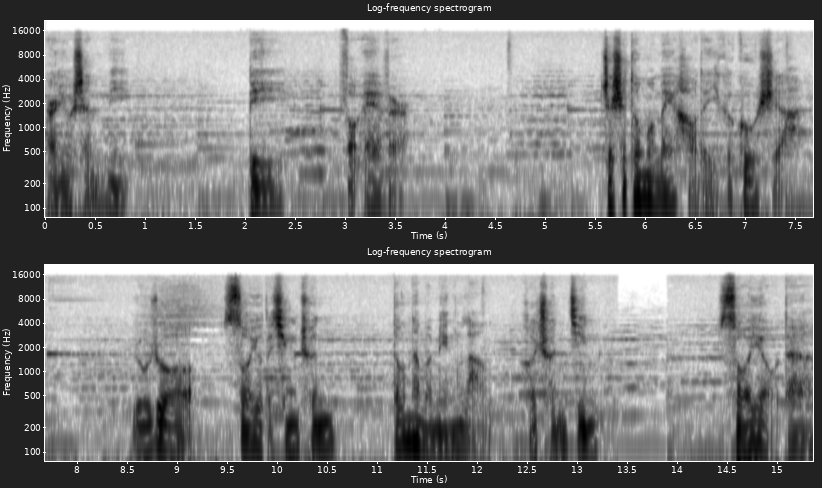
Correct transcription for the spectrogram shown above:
而又神秘。“Be。Forever，这是多么美好的一个故事啊！如若所有的青春都那么明朗和纯净，所有的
